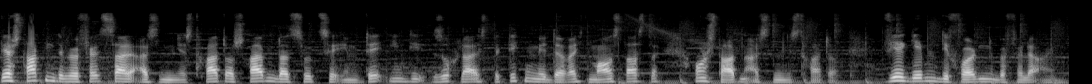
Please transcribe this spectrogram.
Wir starten die Befehlszeile als Administrator, schreiben dazu cmd in die Suchleiste, klicken mit der rechten Maustaste und starten als Administrator. Wir geben die folgenden Befehle ein.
